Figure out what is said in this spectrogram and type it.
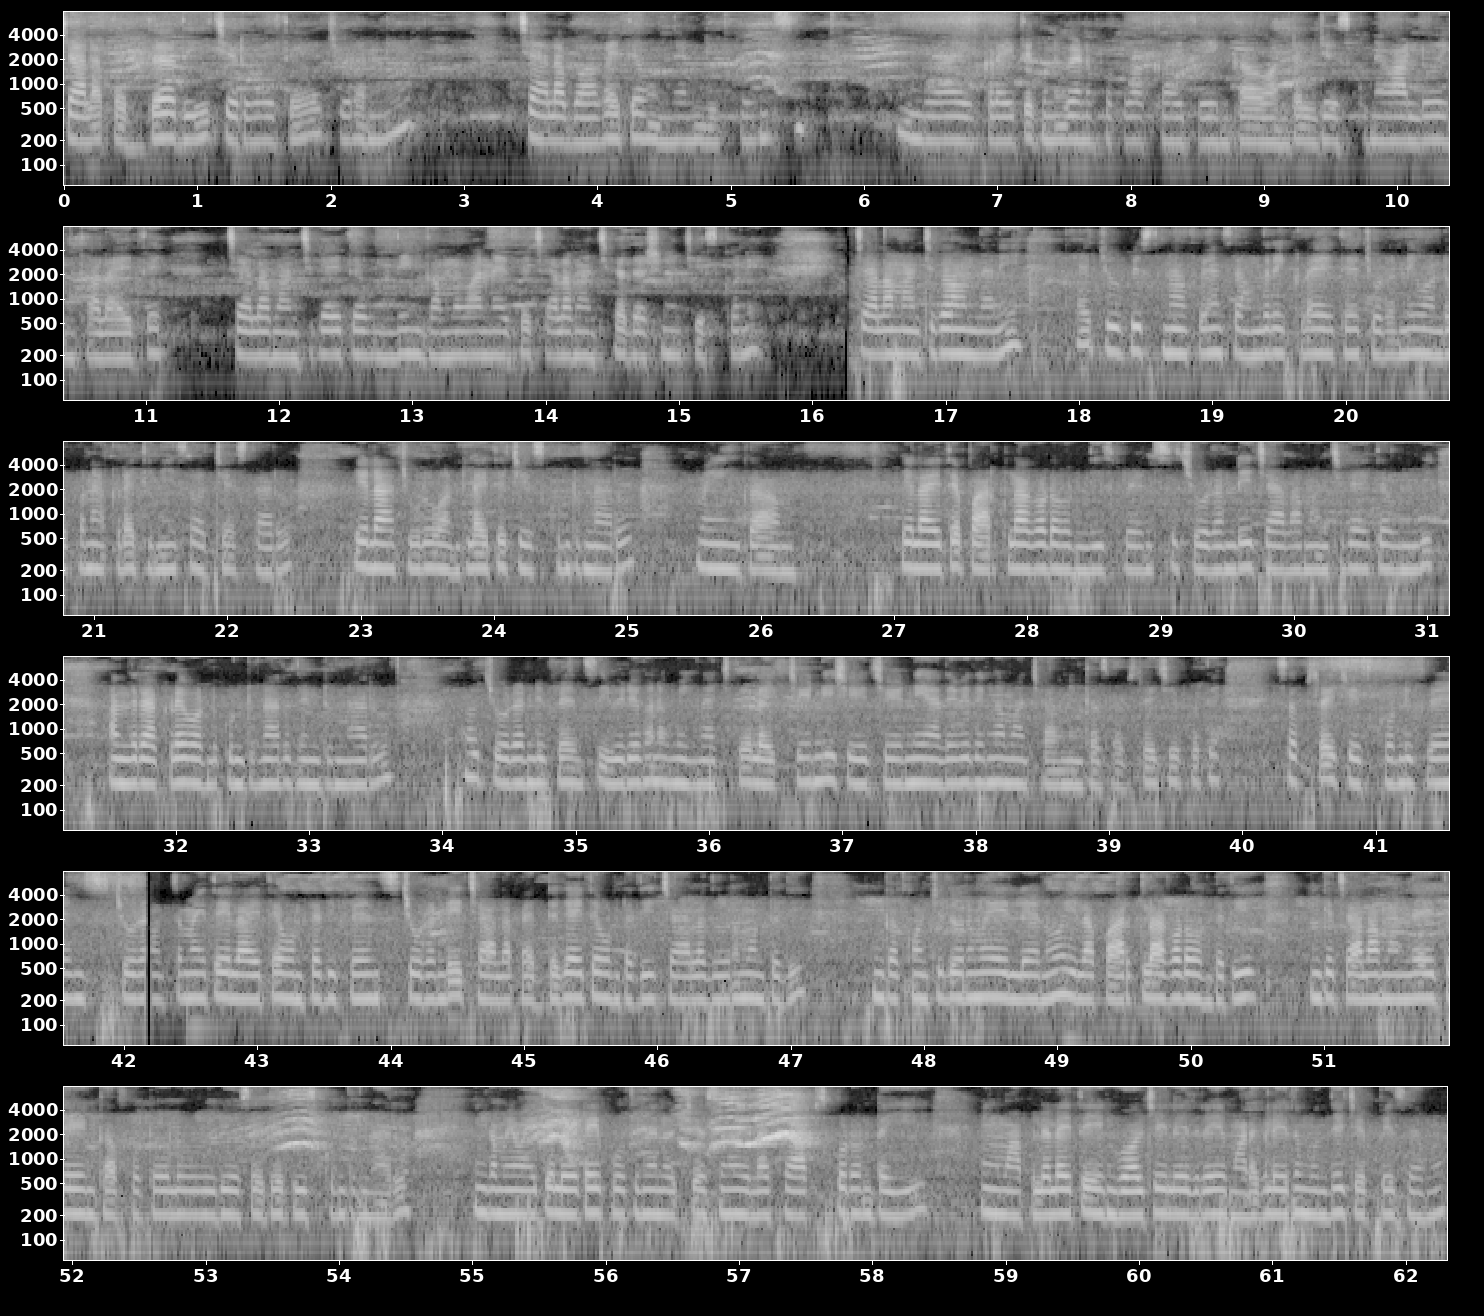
చాలా పెద్దది చెరువు అయితే చూడండి. చాలా బాగా అయితే ఉందండి ఫ్రెండ్స్. ఇంకా ఇక్కడైతే గుణవేణ పక్క అయితే ఇంకా వంటలు చేసుకునే వాళ్ళు ఇంకా అలా అయితే చాలా మంచిగా అయితే ఉంది. ఇంకా అమ్మవారిని అయితే చాలా మంచిగా దర్శనం చేసుకొని చాలా మంచిగా ఉందని చూపిస్తున్నా ఫ్రెండ్స్. అందరూ ఇక్కడే అయితే చూడండి వండుకొని అక్కడే తినేసి వచ్చేస్తారు. ఇలా చూడు వంటలు అయితే చేసుకుంటున్నారు. ఇంకా ఇలా అయితే పార్క్ లా కూడా ఉంది ఫ్రెండ్స్. చూడండి చాలా మంచిగా అయితే ఉంది. అందరూ అక్కడే వండుకుంటున్నారు తింటున్నారు. చూడండి ఫ్రెండ్స్ ఈ వీడియో కనుక మీకు నచ్చితే లైక్ చేయండి షేర్ చేయండి. అదేవిధంగా మా ఛానల్ ఇంకా సబ్స్క్రైబ్ చేయకపోతే సబ్స్క్రైబ్ చేసుకోండి ఫ్రెండ్స్. చూడండి. మొత్తం అయితే ఇలా అయితే ఉంటుంది ఫ్రెండ్స్. చూడండి చాలా పెద్దగా అయితే ఉంటుంది చాలా దూరం ఉంటుంది. ఇంకా కొంచెం దూరమే వెళ్ళాను. ఇలా పార్క్ లాగా కూడా ఉంటుంది. ఇంకా చాలామంది అయితే ఇంకా ఫోటోలు వీడియోస్ అయితే తీసుకుంటున్నారు. ఇంకా మేమైతే లేట్ అయిపోతుందని వచ్చేసాను ఇలా షాప్స్ కూడా ఉంటాయి. ఇంక మా పిల్లలైతే ఏం గోల్ చేయలేదులే ఏం అడగలేదు ముందే చెప్పేశాము.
